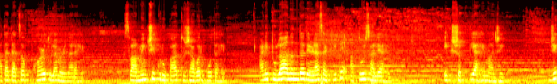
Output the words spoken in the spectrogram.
आता त्याचं फळ तुला मिळणार आहे. स्वामींची कृपा तुझ्यावर होत आहे आणि तुला आनंद देण्यासाठी ते आतुर झाले आहे एक शक्ती आहे माझी. जी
